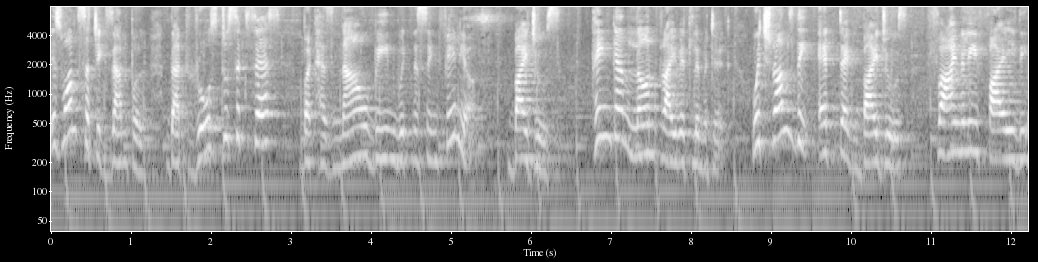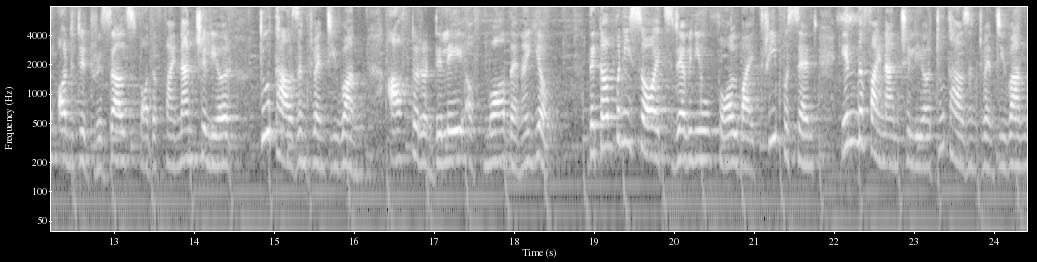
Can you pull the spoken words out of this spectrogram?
is one such example that rose to success but has now been witnessing failure. Byju's, Think and Learn Private Limited, which runs the EdTech Byju's, finally filed the audited results for the financial year 2021 after a delay of more than a year. The company saw its revenue fall by 3% in the financial year 2021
